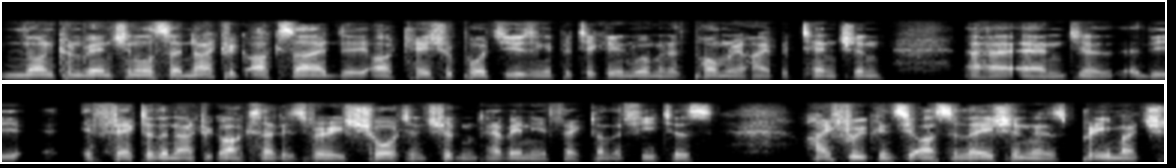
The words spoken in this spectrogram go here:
non-conventional, so nitric oxide. There are case reports using it, particularly in women with pulmonary hypertension, uh, and know, the effect of the nitric oxide is very short and shouldn't have any effect on the fetus. High frequency oscillation is pretty much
